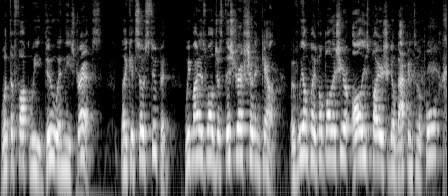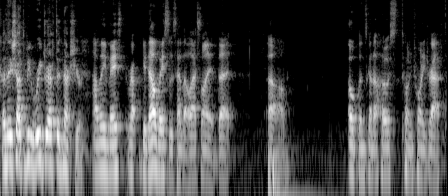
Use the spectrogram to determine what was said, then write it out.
what the fuck we do in these drafts. Like it's so stupid. We might as well just this draft shouldn't count. If we don't play football this year, all these players should go back into the pool, and they should have to be redrafted next year. I mean, base, Goodell basically said that last night that um, Oakland's gonna host 2020 draft.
